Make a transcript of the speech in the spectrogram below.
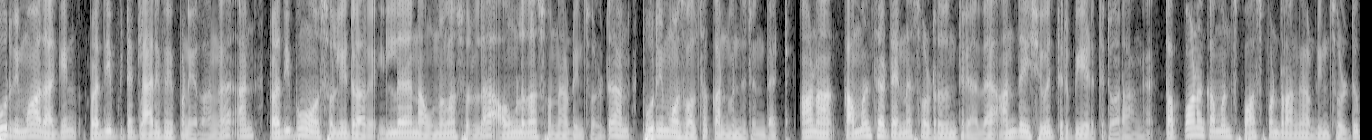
பூர்ணிமா அதை அகைன் பிரதீப் கிட்ட கிளாரிஃபை பண்ணிடுறாங்க. அண்ட் பிரதீப்பும் சொல்லிடுறாரு இல்லை நான் ஒன்றும் சொல்ல அவங்கள தான் சொன்னேன் அப்படின்னு சொல்லிட்டு and Poornima was also convinced in that ஆனால் கமல் சர்ட் என்ன சொல்றதுன்னு தெரியாத அந்த இஷ்யூவை திருப்பி எடுத்துட்டு வராங்க. தப்பான கமெண்ட்ஸ் பாஸ் பண்றாங்க அப்படின்னு சொல்லிட்டு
